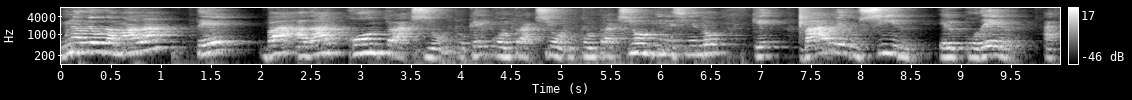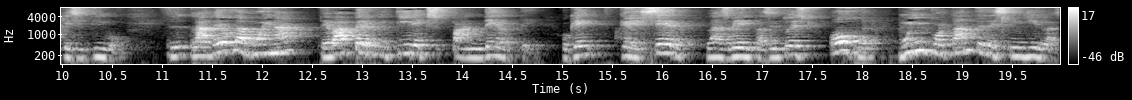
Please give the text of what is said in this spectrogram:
Una deuda mala te va a dar contracción. ¿Ok? Contracción. Contracción viene siendo que va a reducir el poder adquisitivo. La deuda buena te va a permitir expanderte, ¿ok? Crecer las ventas. Entonces, ojo, muy importante distinguirlas.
